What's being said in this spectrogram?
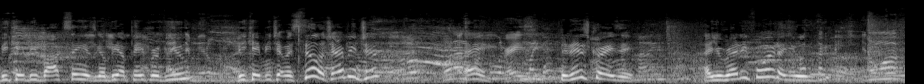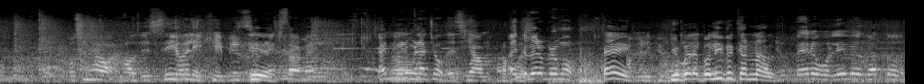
BKB boxing is gonna be on pay per view. BKB, cha- it's still a championship. Hey, Crazy. it is crazy. Are you ready for it? Are you? You know what? We'll see how, how this Sí, Oli. BKB See it. Next time, man. Ahí te miro, mi Nacho. Let's see how. Ahí te miro. Hey, you better believe it, carnal. You better believe it, vato.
